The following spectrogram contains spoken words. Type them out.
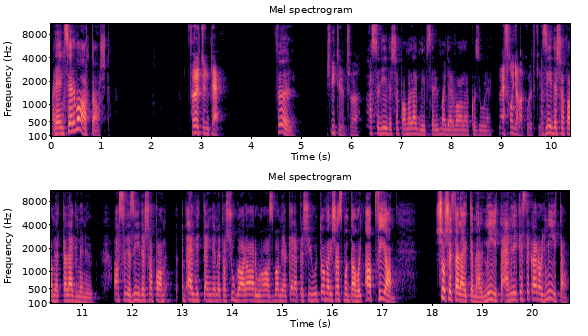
A rendszerváltást? Föltűnt-e? Föl. És mi tűnt föl? Az, hogy édesapám a legnépszerűbb magyar vállalkozó lett. Na, ez hogy alakult ki? Az édesapám lett a legmenőbb. Az, hogy az édesapám elvitt engemet a Sugar áruházba, ami a Kerepesi úton van, és azt mondta, hogy ap, fiam, sose felejtem el, méta. Emlékeztek arra, hogy méta?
